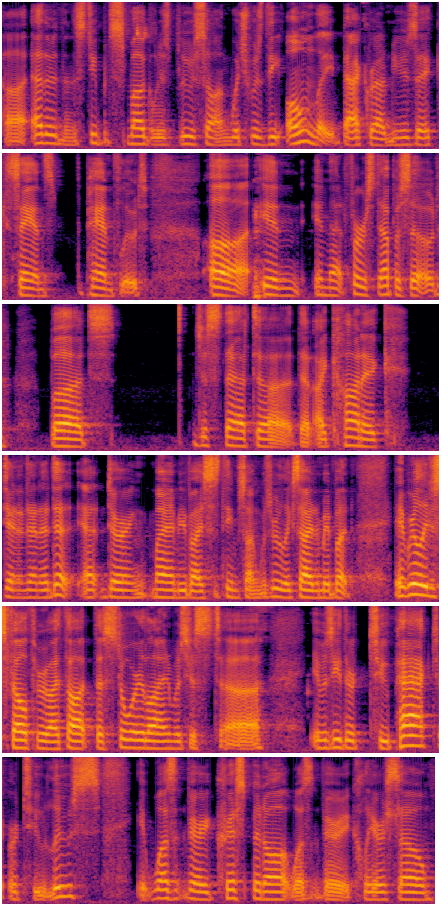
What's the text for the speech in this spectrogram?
uh, other than the stupid Smuggler's Blues song, which was the only background music, sans the pan flute, uh, in in that first episode, but just that uh, that iconic during Miami Vice's theme song was really exciting to me, but it really just fell through. I thought the storyline was just uh, it was either too packed or too loose. It wasn't very crisp at all. It wasn't very clear. So,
